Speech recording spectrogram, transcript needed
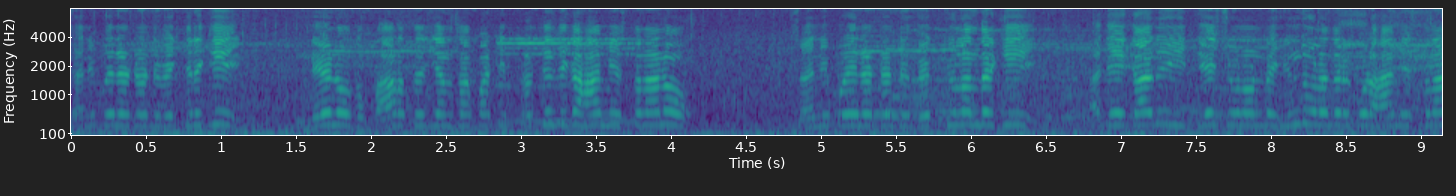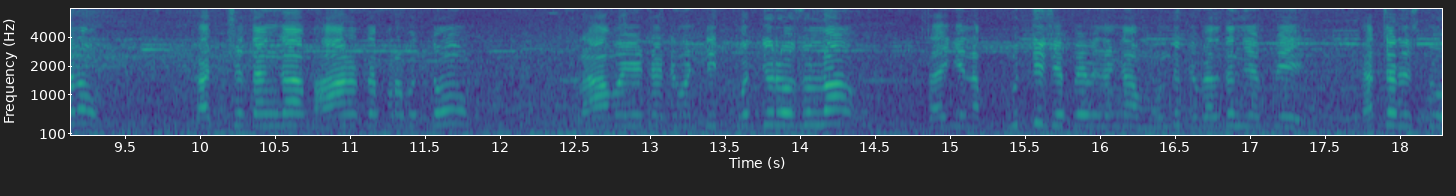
చనిపోయినటువంటి వ్యక్తులకి నేను ఒక భారతీయ జనతా పార్టీ ప్రతినిధిగా హామీ ఇస్తున్నాను. చనిపోయినటువంటి వ్యక్తులందరికీ అదే కాదు ఈ దేశంలో ఉన్న హిందువులందరికీ కూడా హామీ ఇస్తున్నాను. ఖచ్చితంగా భారత ప్రభుత్వం రాబోయేటటువంటి కొద్ది రోజుల్లో తగిన బుద్ధి చెప్పే విధంగా ముందుకు వెళ్దని చెప్పి హెచ్చరిస్తూ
